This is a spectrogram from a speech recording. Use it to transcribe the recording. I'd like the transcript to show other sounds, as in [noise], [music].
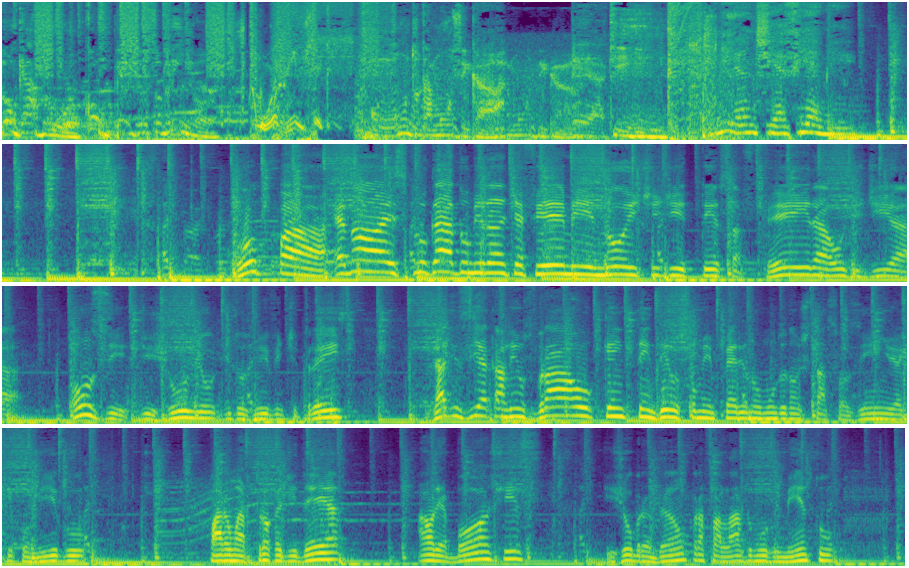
Plugado com Pedro Sobrinho. Plug Music. O mundo da música é aqui. Mirante FM. Opa, é nós, plugado Mirante FM, noite de terça-feira, hoje dia 11 de julho de 2023. Já dizia Carlinhos Brau, quem tem Deus como império no mundo não está sozinho, e aqui comigo para uma troca de ideia, Áurea Borges e João Brandão para falar do movimento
